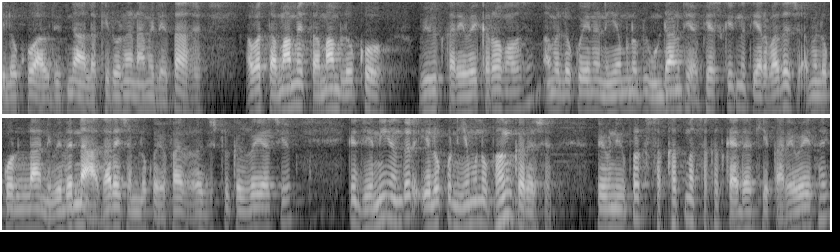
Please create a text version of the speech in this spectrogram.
એ લોકો આવી રીતના લકીરોના નામે લેતા હશે, આવા તમામે તમામ લોકો વિરુદ્ધ કાર્યવાહી કરવામાં આવશે. અમે લોકો એના નિયમોનો બી ઊંડાણથી અભ્યાસ કરીને ત્યારબાદ જ અમે લોકોના નિવેદનના આધારે જ અમે લોકો એફઆઈઆર રજિસ્ટર કરી રહ્યા છીએ. કે જેની અંદર એ લોકો નિયમોનો ભંગ કરે છે, તો એમની ઉપર સખતમાં સખત કાયદાકીય કાર્યવાહી થાય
